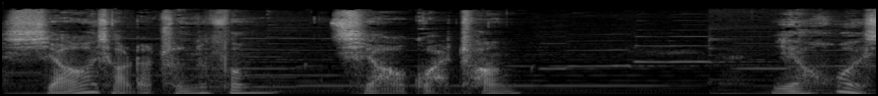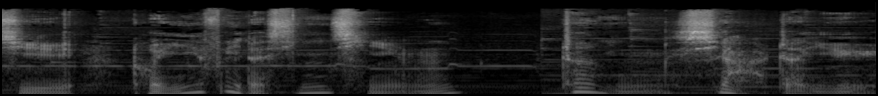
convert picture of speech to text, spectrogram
小小的春风敲过窗。也或许颓废的心情正下着雨。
